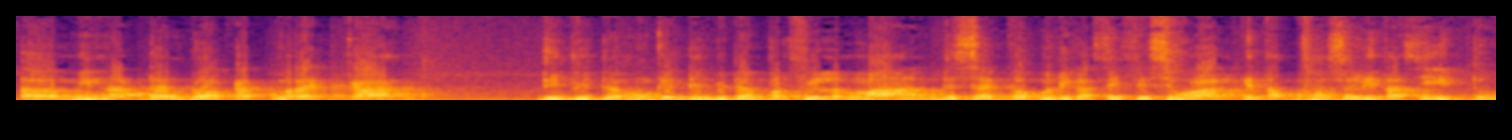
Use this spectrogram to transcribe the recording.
eh, minat dan bakat mereka di bidang mungkin di bidang perfilman, desain komunikasi visual, kita memfasilitasi itu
